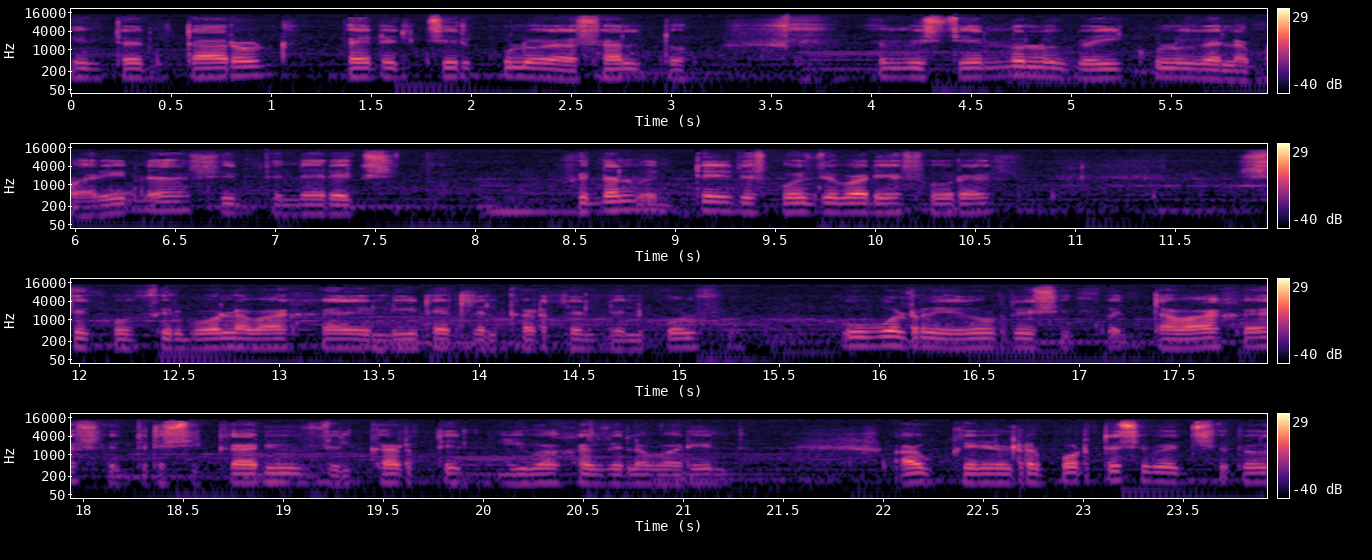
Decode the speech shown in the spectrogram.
intentaron romper el círculo de asalto, embistiendo los vehículos de la marina sin tener éxito. Finalmente, después de varias horas, se confirmó la baja del líder del cártel del Golfo. Hubo alrededor de 50 bajas entre sicarios del cártel y bajas de la Marina, aunque en el reporte se mencionó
